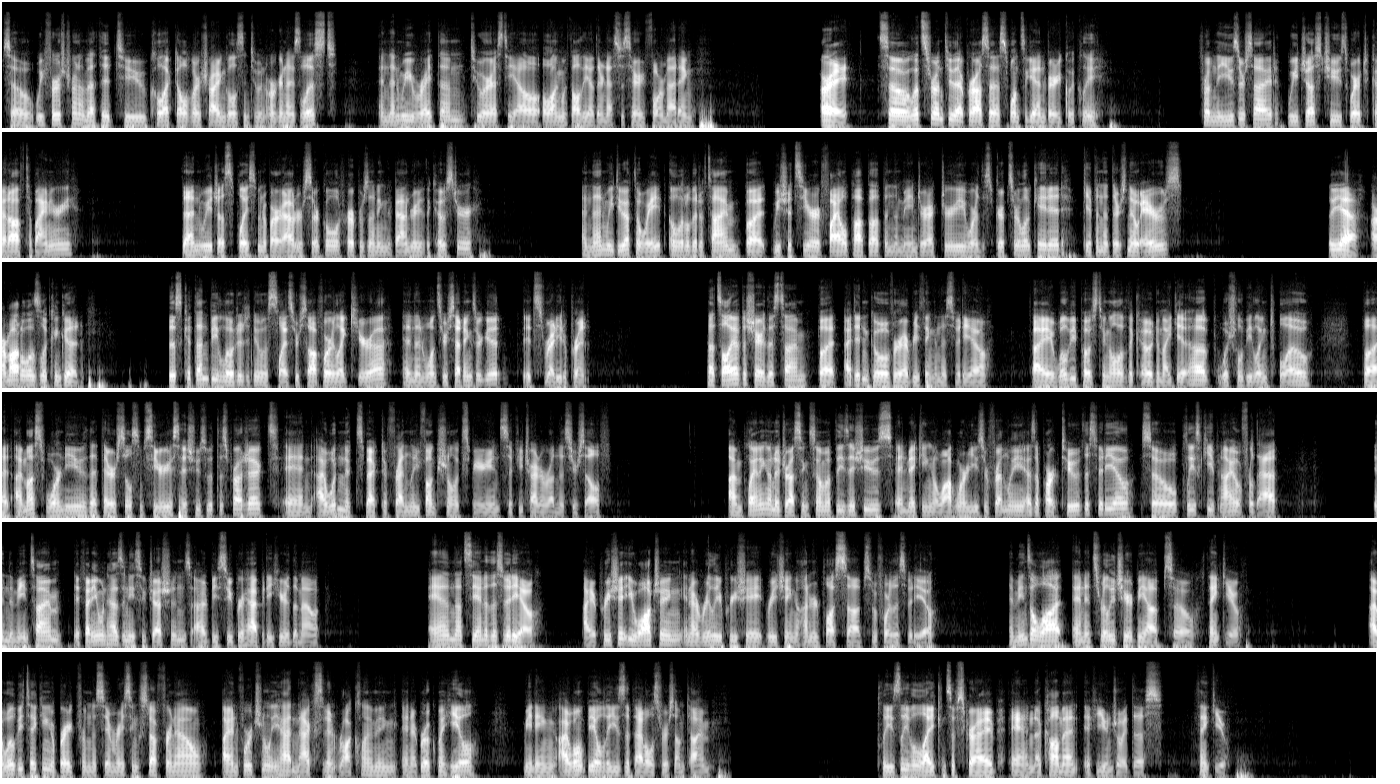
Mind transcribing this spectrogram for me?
So we first run a method to collect all of our triangles into an organized list, and then we write them to our STL along with all the other necessary formatting. Alright, so let's run through that process once again very quickly. From the user side, we just choose where to cut off to binary, then we adjust the placement of our outer circle representing the boundary of the coaster. And then we do have to wait a little bit of time, but we should see our file pop up in the main directory where the scripts are located, given that there's no errors. So yeah, our model is looking good. This could then be loaded into a slicer software like Cura, and then once your settings are good, it's ready to print. That's all I have to share this time, but I didn't go over everything in this video. I will be posting all of the code to my GitHub, which will be linked below, but I must warn you that there are still some serious issues with this project, and I wouldn't expect a friendly functional experience if you try to run this yourself. I'm planning on addressing some of these issues and making it a lot more user-friendly as a part 2 of this video, so please keep an eye out for that. In the meantime, if anyone has any suggestions, I would be super happy to hear them out. And that's the end of this video. I appreciate you watching, and I really appreciate reaching 100 plus subs before this video. It means a lot, and it's really cheered me up, so thank you. I will be taking a break from the sim racing stuff for now. I unfortunately had an accident rock climbing, and I broke my heel, meaning I won't be able to use the pedals for some time. Please leave a like and subscribe, and a comment if you enjoyed this. Thank you.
